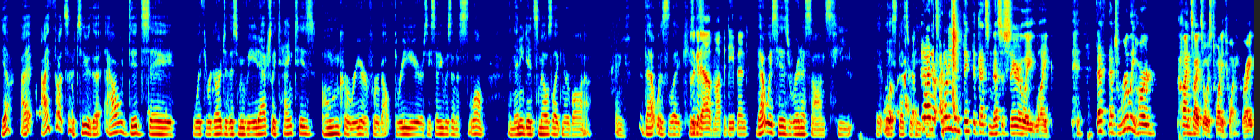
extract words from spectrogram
Yeah, I I thought so too. The Al did say with regard to this movie, it actually tanked his own career for about three years. He said he was in a slump, and then he did "Smells Like Nirvana," and he, that was like It was a his- good album off the deep end. that was his renaissance. He at Well, least that's what he. But I don't, I don't even think that that's necessarily like that. That's really hard. Hindsight's always twenty twenty, right?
